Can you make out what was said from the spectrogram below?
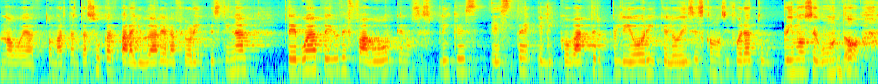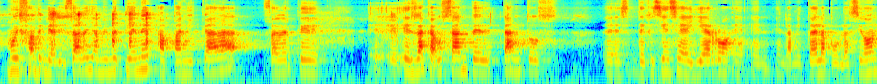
no voy a tomar tanta azúcar para ayudarle a la flora intestinal. Te voy a pedir de favor que nos expliques este Helicobacter pylori, que lo dices como si fuera tu primo segundo, muy familiarizada y a mí me tiene apanicada saber que eh, es la causante de tantos deficiencia de hierro en, la mitad de la población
